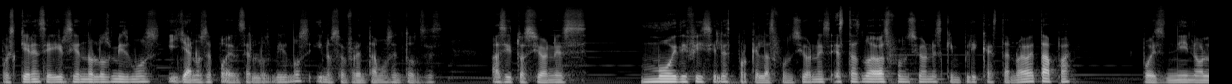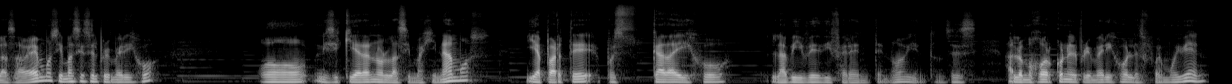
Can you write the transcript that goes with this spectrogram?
pues quieren seguir siendo los mismos y ya no se pueden ser los mismos y nos enfrentamos entonces a situaciones muy difíciles porque las funciones, estas nuevas funciones que implica esta nueva etapa, pues ni no las sabemos y más si es el primer hijo o ni siquiera nos las imaginamos y aparte pues cada hijo la vive diferente, ¿no? Y entonces a lo mejor con el primer hijo les fue muy bien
